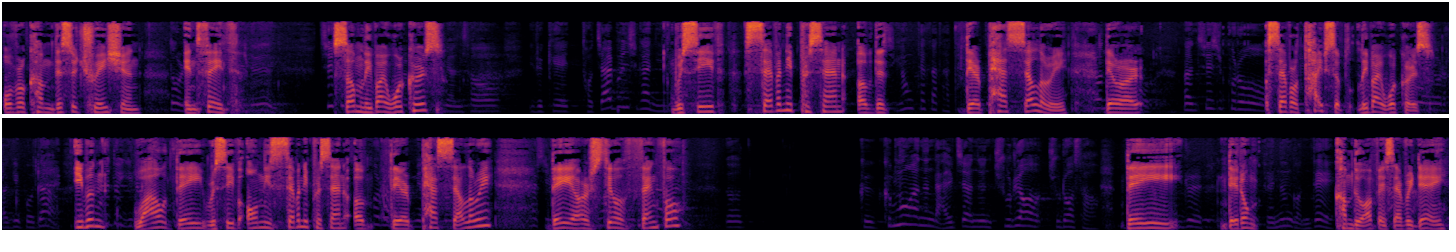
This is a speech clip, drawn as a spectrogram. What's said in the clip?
overcome this situation in faith. Some Levite workers receive 70% of the, their past salary. There are several types of Levite workers. Even while they receive only 70% of their past salary, they are still thankful. They they don't come to office every day.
